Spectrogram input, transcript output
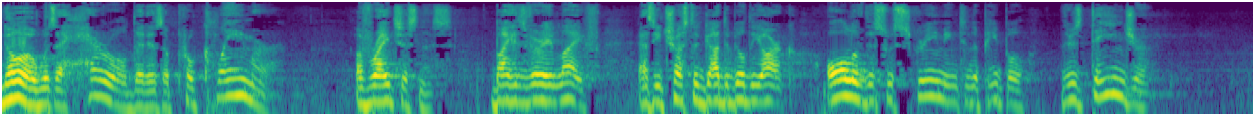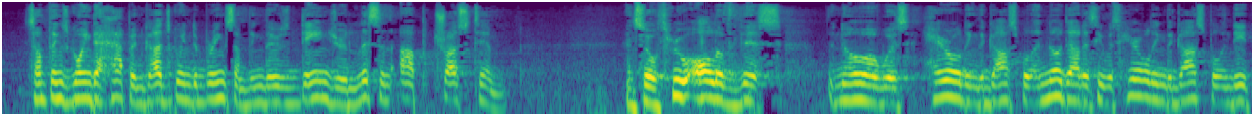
Noah was a herald, that is, a proclaimer of righteousness by his very life. As he trusted God to build the ark, all of this was screaming to the people there's danger. Something's going to happen. God's going to bring something. There's danger. Listen up. Trust Him. And so, through all of this, Noah was heralding the gospel. And no doubt, as he was heralding the gospel, indeed,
